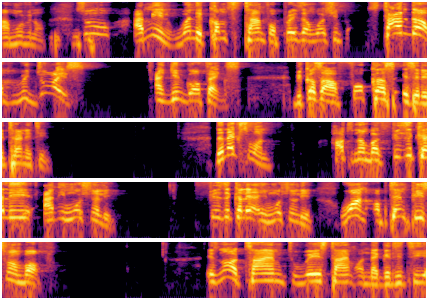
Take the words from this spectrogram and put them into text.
and moving on. So I mean, when it comes time for praise and worship, stand up, rejoice, and give God thanks, because our focus is in eternity. The next one, how to number physically and emotionally. Physically and emotionally. One, obtain peace from above. It's not a time to waste time on negativity,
